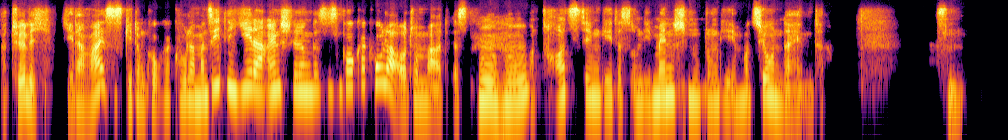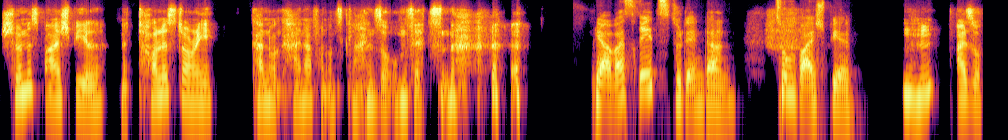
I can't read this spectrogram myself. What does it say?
Natürlich, jeder weiß, es geht um Coca-Cola. Man sieht in jeder Einstellung, dass es ein Coca-Cola-Automat ist. Mhm. Und trotzdem geht es um die Menschen und um die Emotionen dahinter. Das ist ein schönes Beispiel, eine tolle Story, kann nur keiner von uns Kleinen so umsetzen. ja, was rätst du denn dann zum Beispiel? Mhm. Also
